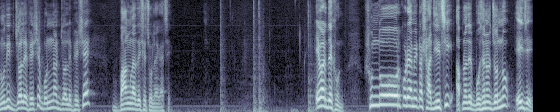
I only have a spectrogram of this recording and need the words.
নদীর জলে ভেসে, বন্যার জলে ভেসে বাংলাদেশে চলে গেছে। এবার দেখুন, সুন্দর করে আমি এটা সাজিয়েছি আপনাদের বোঝানোর জন্য। এই যে,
